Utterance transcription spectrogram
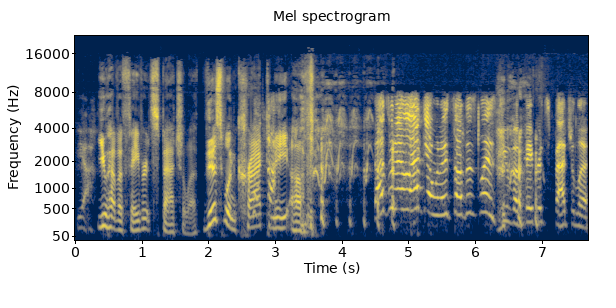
Yeah. You have a favorite spatula? This one cracked me up. That's what I laughed at when I saw this list. You have a favorite spatula.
